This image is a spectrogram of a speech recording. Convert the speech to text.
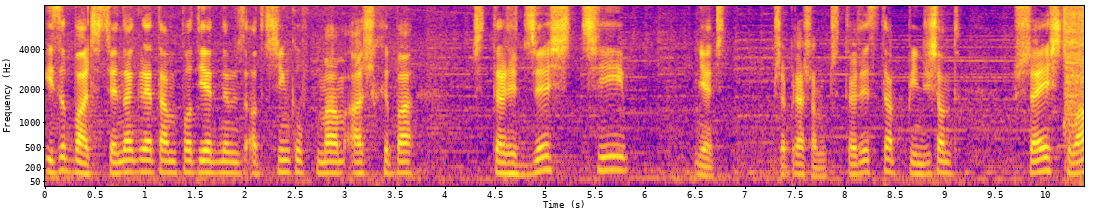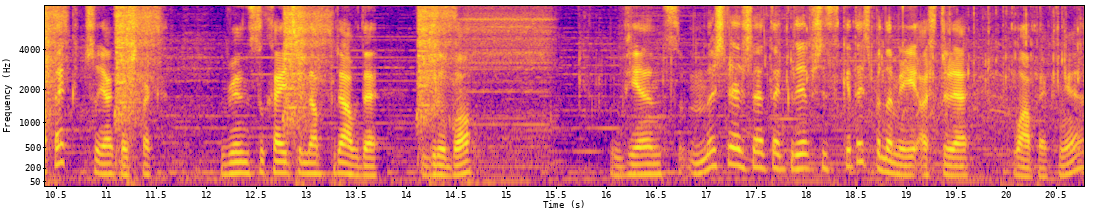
i zobaczcie, nagle tam pod jednym z odcinków mam aż chyba 40... nie, przepraszam, 456 łapek, czy jakoś tak. Więc słuchajcie, naprawdę grubo. Więc myślę, że te gry wszystkie też będą mieli aż tyle łapek, nie?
